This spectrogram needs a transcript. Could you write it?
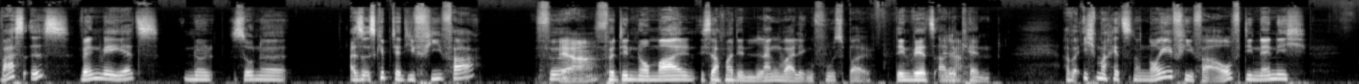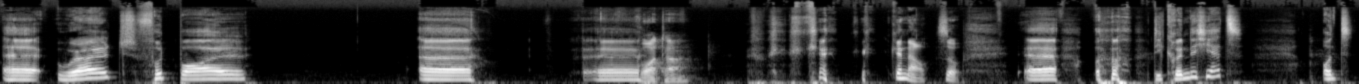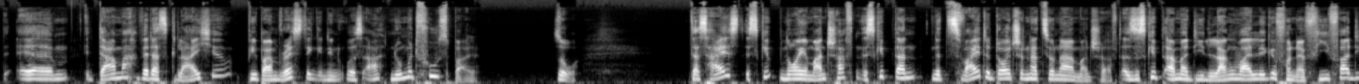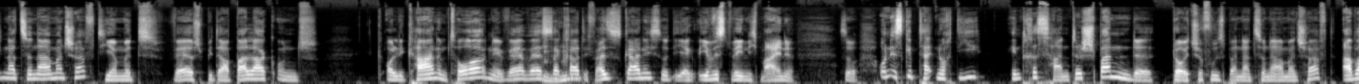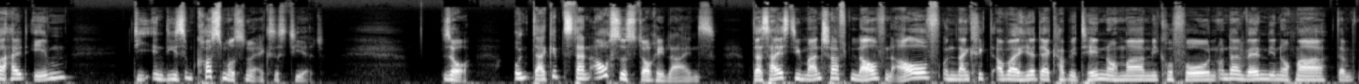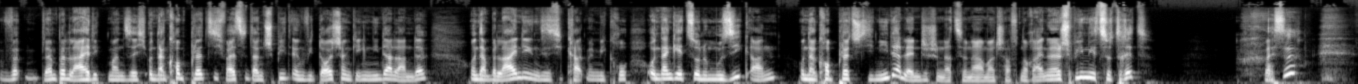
Was ist, wenn wir jetzt ne, so eine. Also es gibt ja die FIFA für, Ja. für den normalen, ich sag mal, den langweiligen Fußball, den wir jetzt alle Ja. kennen. Aber ich mache jetzt eine neue FIFA auf, die nenne ich äh, World Football äh, äh, Water. Genau, so. Äh, die gründe ich jetzt. Und ähm, da machen wir das Gleiche wie beim Wrestling in den USA, nur mit Fußball. So. Das heißt, es gibt neue Mannschaften. Es gibt dann eine zweite deutsche Nationalmannschaft. Also es gibt einmal die langweilige von der FIFA, die Nationalmannschaft. Hier mit, wer spielt da? Ballack und Olli Kahn im Tor. Nee, wer, wer ist da gerade? Ich weiß es gar nicht. So, ihr, ihr wisst, wen ich meine. So. Und es gibt halt noch die interessante, spannende deutsche Fußballnationalmannschaft, aber halt eben, die in diesem Kosmos nur existiert. So. Und da gibt es dann auch so Storylines. Das heißt, die Mannschaften laufen auf und dann kriegt aber hier der Kapitän nochmal ein Mikrofon und dann werden die nochmal, dann, dann beleidigt man sich und dann kommt plötzlich, weißt du, dann spielt irgendwie Deutschland gegen Niederlande und dann beleidigen die sich gerade mit dem Mikro und dann geht so eine Musik an und dann kommt plötzlich die niederländische Nationalmannschaft noch rein und dann spielen die zu dritt. Weißt du?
